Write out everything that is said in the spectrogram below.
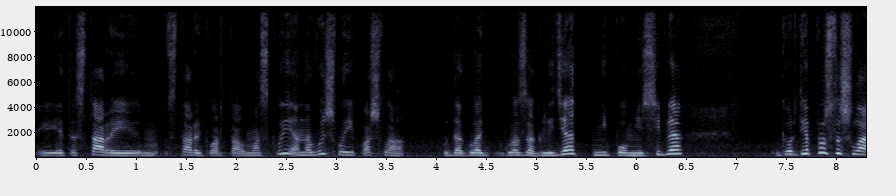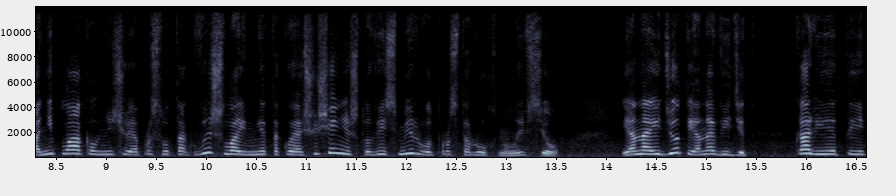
и это старый, старый квартал Москвы, она вышла и пошла, куда глаза глядят, не помня себя. Говорит, я просто шла, не плакал, ничего. Я просто вот так вышла, и мне такое ощущение, что весь мир вот просто рухнул, и все. И она идет, и она видит кареты,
